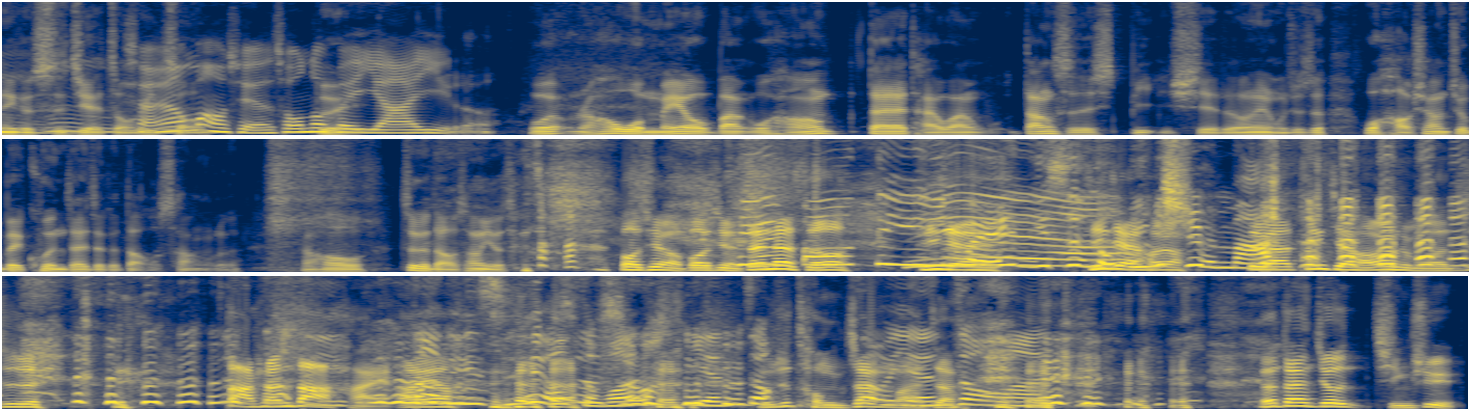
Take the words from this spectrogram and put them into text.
那个世界走一想要走。冒险的冲动对被压抑了。我然后我没有办，我好像待在台湾，当时比写的内容就是我好像就被困在这个岛上了。然后这个岛上有，抱歉啊，抱歉，在那时候听起来你是听起来好像鲁滨逊吗？对啊，听起来好像什么就是 大山大海，哎呀到，底是有什么严重你是？统战嘛这样，严重啊？然后但是就情绪，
